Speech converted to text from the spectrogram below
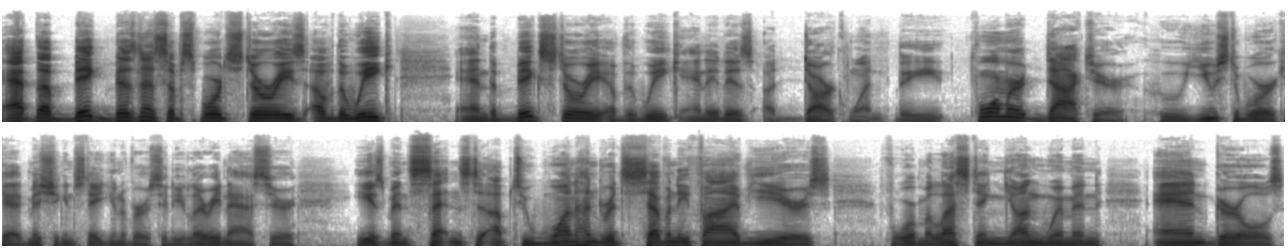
at the big business of sports stories of the week. And the big story of the week, and it is a dark one. The former doctor who used to work at Michigan State University, Larry Nassar, he has been sentenced to up to 175 years for molesting young women and girls.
